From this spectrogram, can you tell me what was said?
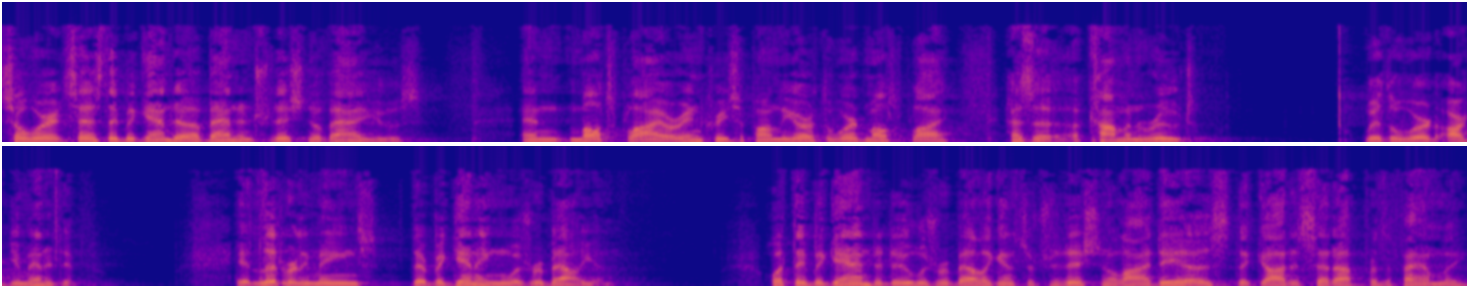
So, where it says they began to abandon traditional values and multiply or increase upon the earth, the word multiply has a, a common root with the word argumentative. It literally means their beginning was rebellion. What they began to do was rebel against the traditional ideas that God had set up for the family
